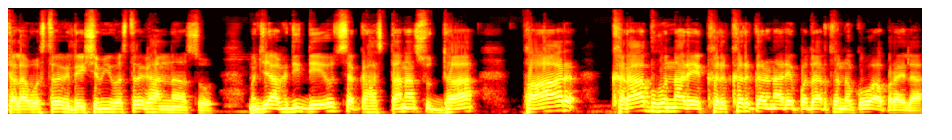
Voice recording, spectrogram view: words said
त्याला वस्त्र रेशमी वस्त्र घालणं असो म्हणजे अगदी देव सक हसताना सुद्धा फार खराब होणारे खरखर करणारे पदार्थ नको वापरायला.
